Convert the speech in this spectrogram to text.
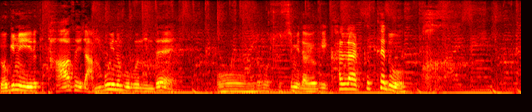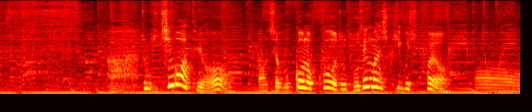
여기는 이렇게 닿아서 이제 안 보이는 부분인데. 오 이런 거 좋습니다. 여기 칼날 끝에도. 아좀 미친 것 같아요. 아 진짜 묶어놓고 좀 도색만 시키고 싶어요. 어,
